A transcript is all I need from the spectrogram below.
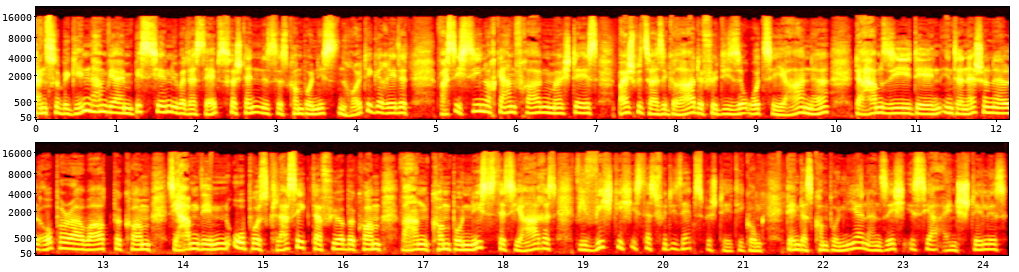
Ganz zu Beginn haben wir ein bisschen über das Selbstverständnis des Komponisten heute geredet. Was ich Sie noch gern fragen möchte, ist beispielsweise gerade für diese Ozeane, da haben Sie den International Opera Award bekommen, Sie haben den Opus Classic dafür bekommen, waren Komponist des Jahres. Wie wichtig ist das für die Selbstbestätigung? Denn das Komponieren an sich ist ja ein stilles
